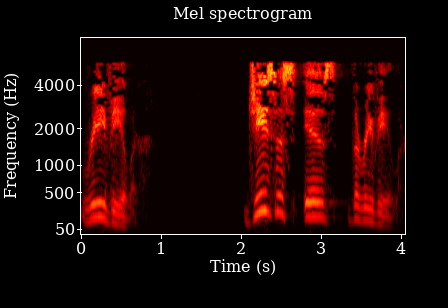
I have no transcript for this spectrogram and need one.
revealer. Jesus is the revealer.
